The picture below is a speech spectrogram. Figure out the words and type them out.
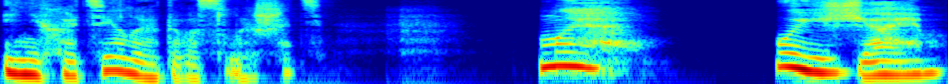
и не хотела этого слышать. «Мы уезжаем»,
